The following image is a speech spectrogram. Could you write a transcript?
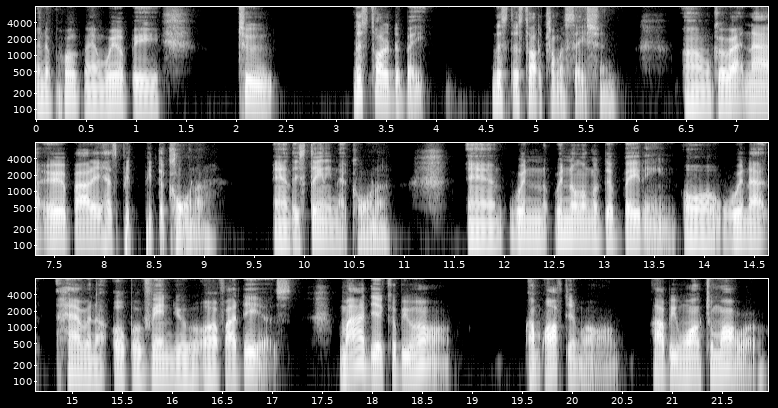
in the program will be to let's start a debate let's let's start a conversation um because right now everybody has picked, picked a corner and they stay in that corner and we're, we're no longer debating or we're not having an open venue of ideas. My idea could be wrong. I'm often wrong. I'll be wrong tomorrow.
